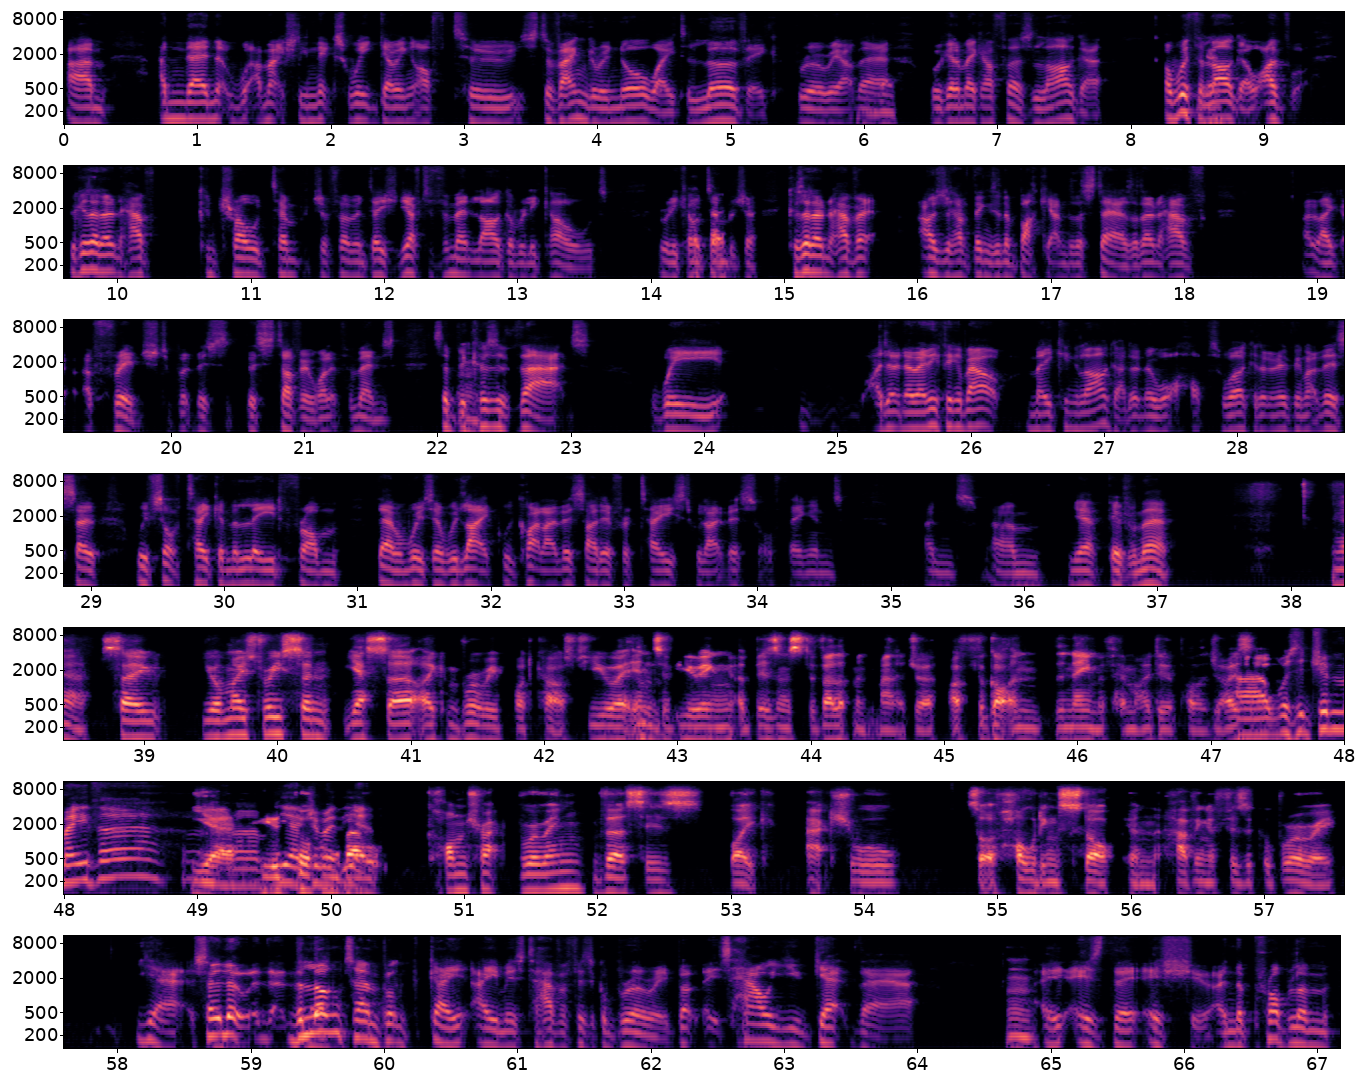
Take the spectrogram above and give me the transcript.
Um, and then I'm actually next week going off to Stavanger in Norway to Lervig brewery out there. Yeah. We're going to make our first lager. And with the Yeah. lager, I've because I don't have controlled temperature fermentation, you have to ferment lager really cold, really cold Okay. temperature. Because I don't have it, I just have things in a bucket under the stairs. I don't have like a fridge to put this this stuff in while it ferments. So Mm. because of that, we I don't know anything about making lager. I don't know what hops work. I don't know anything like this. So we've sort of taken the lead from them, and we said we like we quite like this idea for a taste. We like this sort of thing, and and um, yeah, go from there. Yeah. So your most recent Yes Sir I Can Brewery podcast, you were Hmm. interviewing a business development manager. I've forgotten the name of him. I do apologize. Uh, was it Jim Mather? yeah. Um, yeah, talking Jim Mather. about Yeah. contract brewing versus like actual sort of holding stock and having a physical brewery. Yeah. So look, the long term aim is to have a physical brewery, but it's how you get there Mm. is the issue. And the problem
